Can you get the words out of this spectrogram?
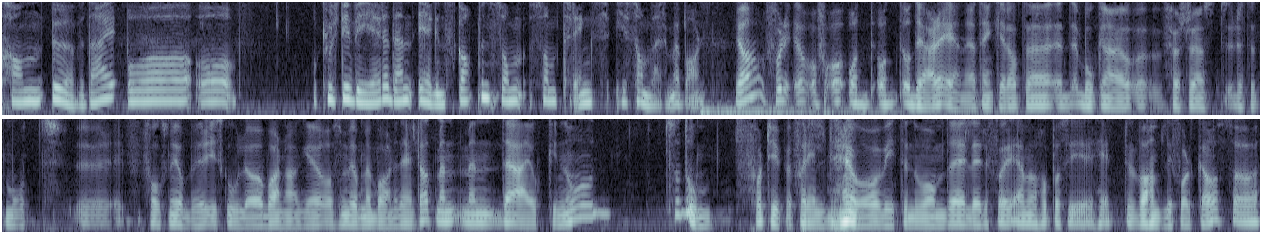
kan øve deg og, og, og kultivere den egenskapen som, som trengs i samværet med barn. Ja, for, og, og, og, det er det ene. Jeg tenker at uh, Boken er jo eh, først og fremst rettet mot uh, folk som jobber i skole og barnehage, og som jobber med barn i det hele tatt. Men, men, det er jo ikke noe så dumt for type foreldre å vite noe om det, eller for jeg må håpe å si helt vanlige folk av oss. å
